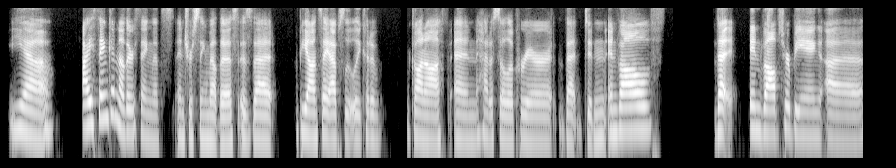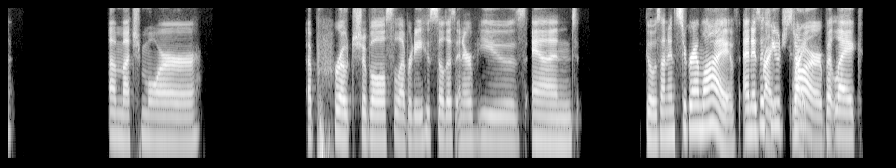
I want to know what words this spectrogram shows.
Yeah. I think another thing that's interesting about this is that Beyonce absolutely could have gone off and had a solo career that didn't involve that involved her being a a much more approachable celebrity who still does interviews and goes on Instagram live and is a Right, huge right. star but like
